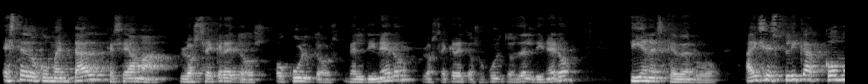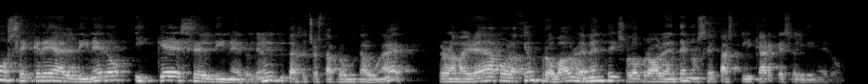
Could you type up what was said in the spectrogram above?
este documental que se llama Los secretos ocultos del dinero, los secretos ocultos del dinero, tienes que verlo. Ahí se explica cómo se crea el dinero y qué es el dinero. Yo no sé si tú te has hecho esta pregunta alguna vez, pero la mayoría de la población probablemente, y solo probablemente, no sepa explicar qué es el dinero.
